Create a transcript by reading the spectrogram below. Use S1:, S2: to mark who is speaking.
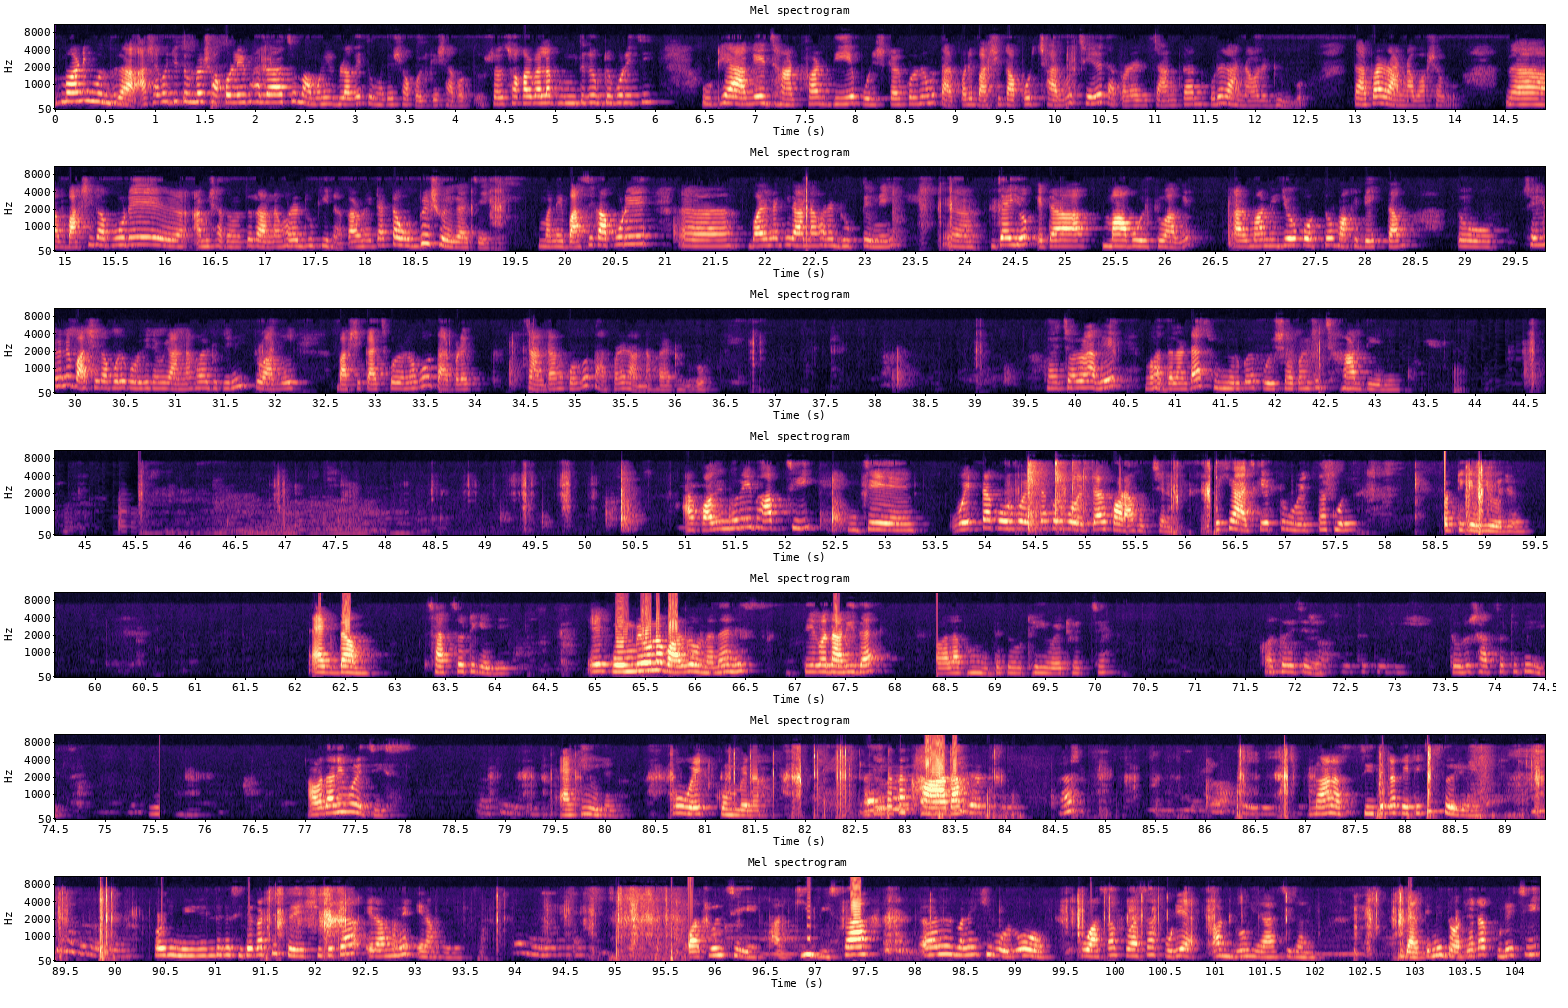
S1: Good morning বন্ধুরা। আশা করছি তোমরা সকলেই ভালো আছো। মামনির ব্লগে তোমাদের সকলকে স্বাগত। সকালবেলা ঘুম থেকে উঠে পড়েছি। উঠে আগে ঝাঁট ফাঁট দিয়ে পরিষ্কার করে নেব, তারপরে বাসি কাপড় ছাড়বো, ছেড়ে তারপরে চান টান করে রান্নাঘরে ঢুকবো। তারপর রান্না বসাবো। বাসি কাপড়ে আমি সাধারণত রান্নাঘরে ঢুকি না, কারণ এটা একটা অভ্যেস হয়ে গেছে। মানে বাসি কাপড়ে বলে নাকি রান্নাঘরে ঢুকতে নেই। যাই হোক, এটা মা বলতো আগে। আর মা নিজেও করতো, মাকে দেখতাম। তো সেই জন্য বাসি কাপড়ে কোনোদিন আমি রান্নাঘরে ঢুকিনি। তো আগে বাসি কাজ করে নেব, তারপরে চান টান করব, তারপরে রান্নাঘরে ঢুকবো। তাই চলো আগে ঘর দালানটা সুন্দর করে পরিষ্কার করে একটু ঝাঁট দিয়ে নিই। আর কদিন ধরেই ভাবছি যে ওয়েটটা করব এটা করব আর করা হচ্ছে না। দেখি আজকে একটু ওয়েটটা করে। ষাটটি কেজি ওজন একদম, সাতষট্টি কেজি। এ কমবেও না, বাড়বেও না, জানিস? তুই একবার দাঁড়িয়ে দেখ। সকালবেলা ঘুম থেকে উঠেই ওয়েট হচ্ছে। কত হয়েছে রে? তোরও সাতষট্টি তিরিশ? আবার দাঁড়িয়ে পড়েছিস? একই ওজন। ও ওয়েট কমবে না। কথা খাওয়া দাওয়া। হ্যাঁ? না না শীতেটা কেটেছিস তো ওই জন্য। ওই যে মিডিল থেকে শীতে কাটছিস তো, এই শীতেটা এরাম হয়ে এরাম হয়ে যাচ্ছে চলছে, আর কি বিশাল মানে কি বলব, কুয়াশা কুয়াশা পড়ে হয়ে আছে জানো ব্যালকনি দরজাটা খুলেছি।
